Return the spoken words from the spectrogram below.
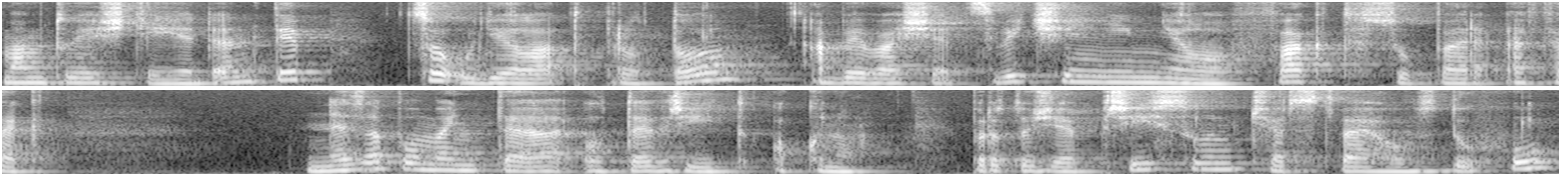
mám tu ještě jeden tip, co udělat pro to, aby vaše cvičení mělo fakt super efekt. Nezapomeňte otevřít okno, protože přísun čerstvého vzduchu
